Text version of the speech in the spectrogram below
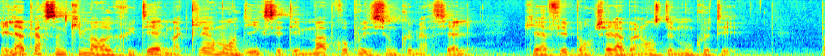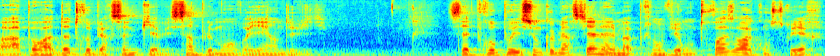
Et la personne qui m'a recruté, elle m'a clairement dit que c'était ma proposition commerciale qui a fait pencher la balance de mon côté, par rapport à d'autres personnes qui avaient simplement envoyé un devis. Cette proposition commerciale, elle m'a pris environ 3 heures à construire.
